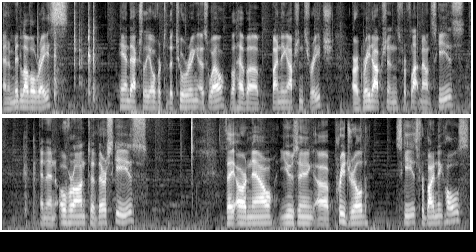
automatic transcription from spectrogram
and a mid-level race, and actually over to the touring as well. They'll have uh, binding options for each, are great options for flat mount skis. And then over on to their skis, they are now using uh, pre-drilled skis for binding holes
